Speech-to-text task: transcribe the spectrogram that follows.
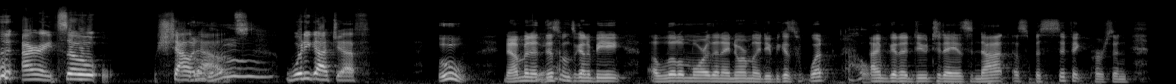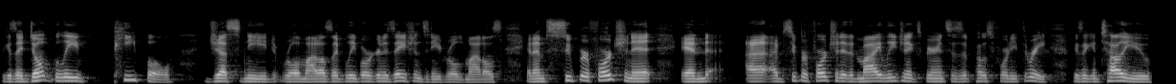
all right. So shout outs. What do you got, Jeff? Ooh, now I'm gonna. This one's gonna be a little more than I normally do because what Oh. I'm gonna do today is not a specific person because I don't believe people just need role models. I believe organizations need role models, and I'm super fortunate and. Uh, I'm super fortunate that my Legion experience is at Post 43 because I can tell you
